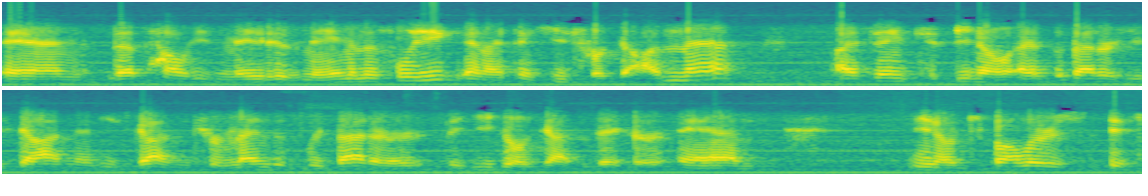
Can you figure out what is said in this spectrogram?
and that's how he's made his name in this league. And I think he's forgotten that. I think you know, as the better he's gotten, and he's gotten tremendously better, the ego's gotten bigger, and you know, Butler's, it's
